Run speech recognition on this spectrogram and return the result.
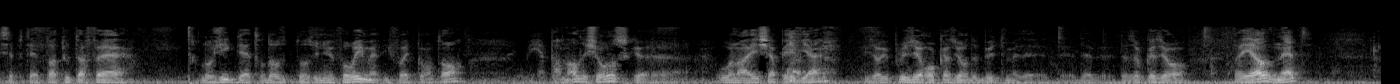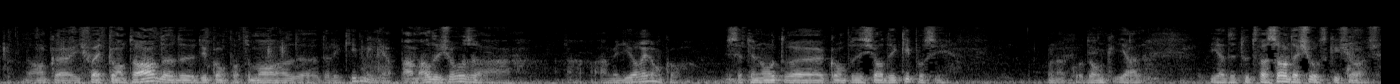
c'est peut-être pas tout à fait logique d'être dans, une euphorie, mais il faut être content. Il y a pas mal de choses que, où on a échappé bien. Ils ont eu plusieurs occasions de but, mais des, occasions réelles, nettes. Donc euh, il faut être content du comportement de, l'équipe, mais il y a pas mal de choses à, améliorer encore. C'est une autre euh, composition d'équipe aussi. Donc il y, a, y a de toute façon des choses qui changent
